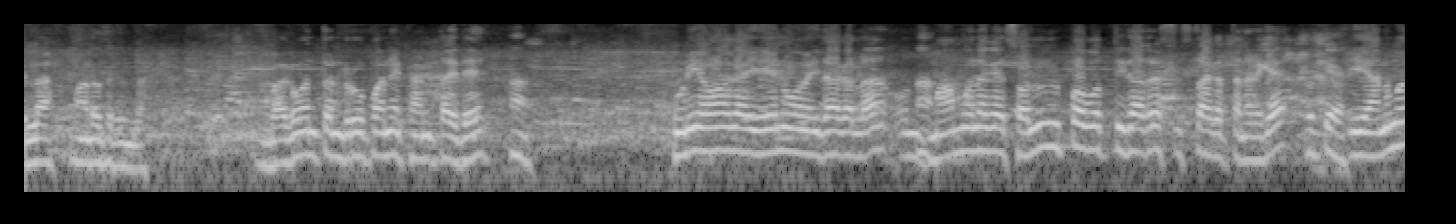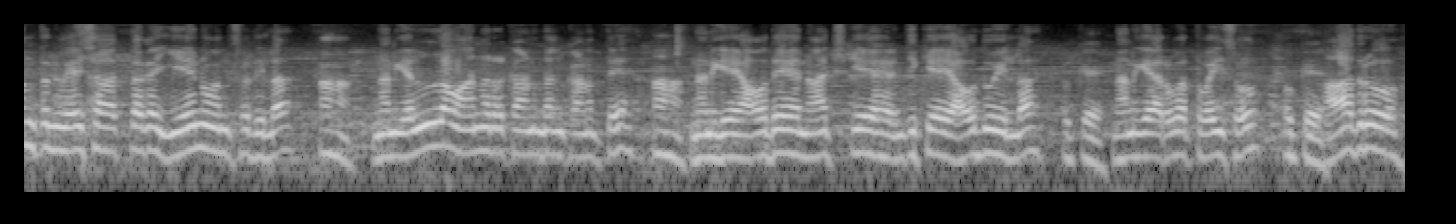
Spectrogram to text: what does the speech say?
ಎಲ್ಲ ಮಾಡೋದ್ರಿಂದ. ಭಗವಂತನ ರೂಪನೇ ಕಾಣ್ತಾ ಇದೆ. ಹಾಂ. ಕುಣಿಯುವಾಗ ಏನು ಇದಾಗಲ್ಲ ಒಂದು ಮಾಮೂಲಾಗೆ ಸ್ವಲ್ಪ ಹೊತ್ತಿದಾದ್ರೆ ಸುಸ್ತಾಗತ್ತೆ ನನಗೆ. ಓಕೆ. ಈ ಹನುಮಂತನ ವೇಷ ಹಾಕ್ದಾಗ ಏನು ಅನ್ಸೋದಿಲ್ಲ. ನನ್ಗೆಲ್ಲ ವಾನರ ಕಾಣ್ದಂಗೆ ಕಾಣುತ್ತೆ. ನನಗೆ ಯಾವುದೇ ನಾಚಿಕೆ ಅಂಜಿಕೆ ಯಾವುದೂ ಇಲ್ಲ. ಓಕೆ. ನನಗೆ ಅರವತ್ತು ವಯಸ್ಸು. ಓಕೆ. ಆದರೂ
